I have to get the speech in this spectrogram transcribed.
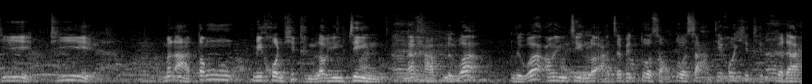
ที่ที่มันอาจต้องมีคนคิดถึงเราจริง ๆนะครับ หรือว่า หรือว่าเอาจริง ๆ เราอาจจะเป็นตัว 2 ตัว 3 ที่เขาคิดถึงก็ได้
